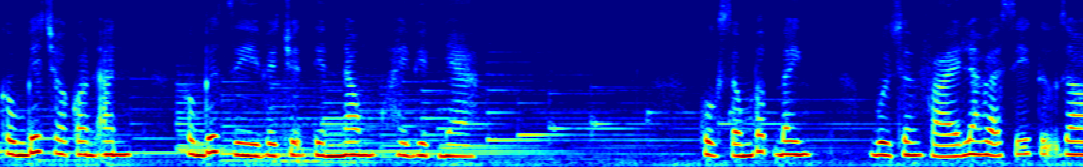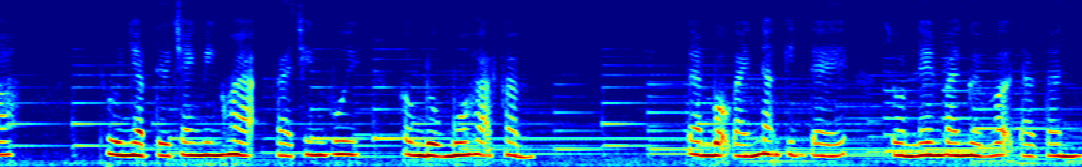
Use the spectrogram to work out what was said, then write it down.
Không biết cho con ăn, không biết gì về chuyện tiền nong hay việc nhà. Cuộc sống bấp bênh, Bùi Xuân Phái là họa sĩ tự do, thu nhập từ tranh minh họa và tranh vui không đủ mua họa phẩm. Toàn bộ gánh nặng kinh tế dồn lên vai người vợ Tào Tần.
